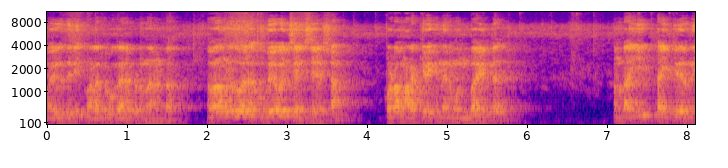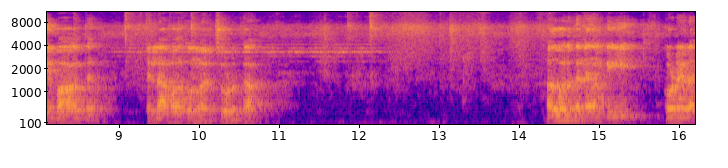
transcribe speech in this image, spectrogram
മെഴുകുതിരി വളരെ ഉപകാരപ്പെടുന്നതാണ് കേട്ടോ. അപ്പോൾ നമ്മളിതുപോലെ ഉപയോഗിച്ചതിന് ശേഷം കുട മടക്കി വെക്കുന്നതിന് മുൻപായിട്ട് നമ്മുടെ ഈ ടൈറ്റ് വരുന്ന ഈ ഭാഗത്ത് എല്ലാ ഭാഗത്തും ഒന്ന് വരച്ചു കൊടുക്കുക. അതുപോലെ തന്നെ നമുക്ക് ഈ കുടയുടെ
